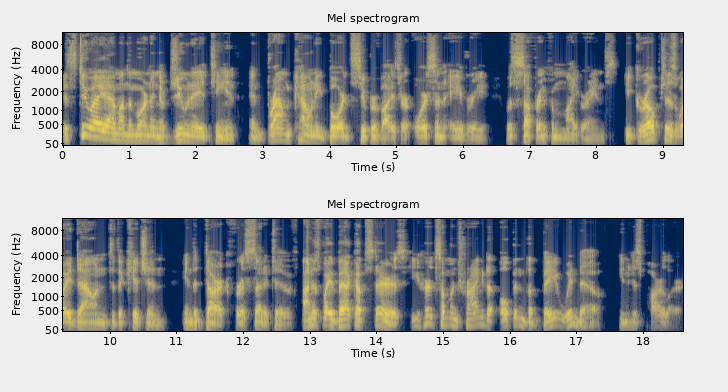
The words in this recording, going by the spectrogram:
it's 2 a.m. on the morning of June 18th, and Brown County Board Supervisor Orson Avery was suffering from migraines. He groped his way down to the kitchen in the dark for a sedative. On his way back upstairs, he heard someone trying to open the bay window in his parlor.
